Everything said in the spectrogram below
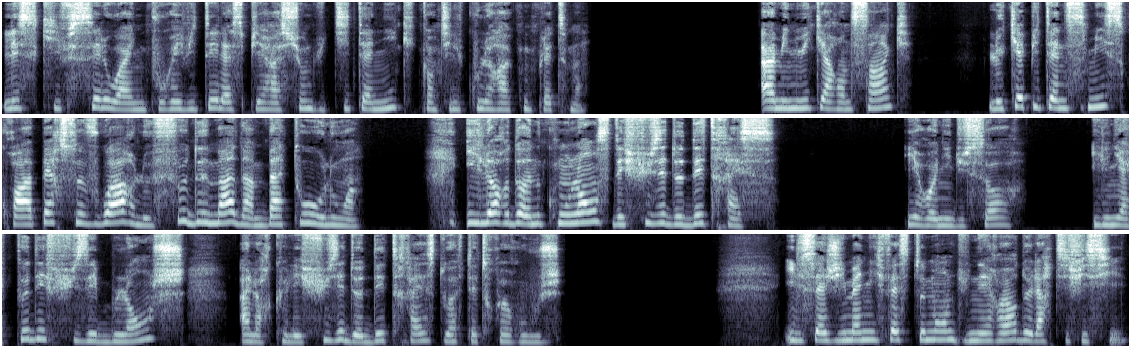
l'esquif s'éloigne pour éviter l'aspiration du Titanic quand il coulera complètement. À minuit 45, le capitaine Smith croit apercevoir le feu de mât d'un bateau au loin. Il ordonne qu'on lance des fusées de détresse. Ironie du sort, il n'y a que des fusées blanches alors que les fusées de détresse doivent être rouges. Il s'agit manifestement d'une erreur de l'artificier.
